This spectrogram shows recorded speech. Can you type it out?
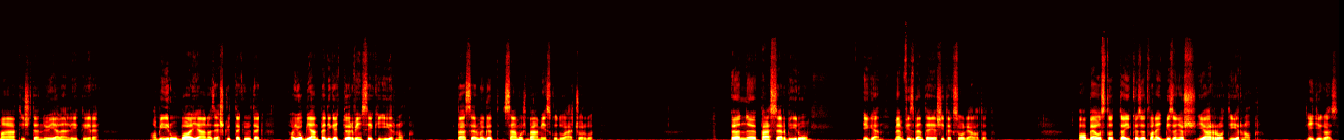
Mát istennő jelenlétére. A bíró balján az esküdtek ültek, a jobbján pedig egy törvényszéki írnok. Pászer mögött számos bámészkodó átsorgott. Ön Pászer bíró? Igen, Memphisben teljesítek szolgálatot. A beosztottai között van egy bizonyos Jarrot írnok. Így igaz.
